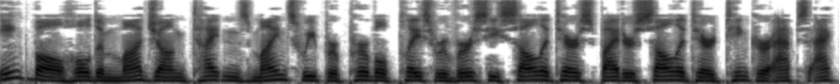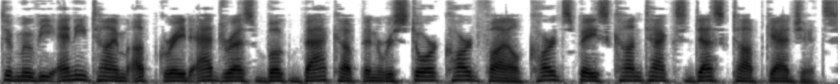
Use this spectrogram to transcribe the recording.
Inkball Hold'em Mahjong Titans Minesweeper Purple Place Reversi Solitaire Spider Solitaire Tinker Apps ActiveMovie Anytime Upgrade Address Book Backup and Restore Cardfile Cardspace Contacts Desktop Gadgets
